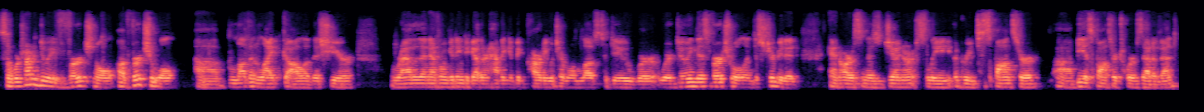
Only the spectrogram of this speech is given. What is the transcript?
So we're trying to do a virtual, a virtual uh, love and light gala this year, rather than everyone getting together and having a big party, which everyone loves to do. We're we're doing this virtual and distributed, and Artisan has generously agreed to sponsor, uh, be a sponsor towards that event.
